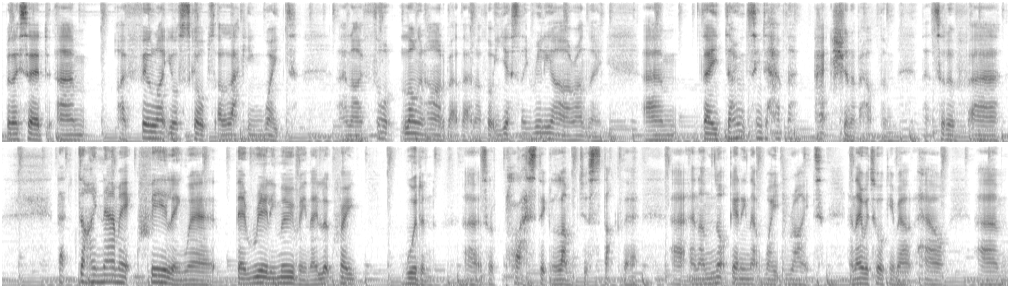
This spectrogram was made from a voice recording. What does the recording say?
But they said, um, I feel like your sculpts are lacking weight. And I thought long and hard about that, and I thought, yes, they really are, aren't they? Um, they don't seem to have that action about them, that sort of uh, that dynamic feeling where they're really moving. They look very wooden, uh, sort of plastic lump just stuck there, uh, and I'm not getting that weight right. And they were talking about how um,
